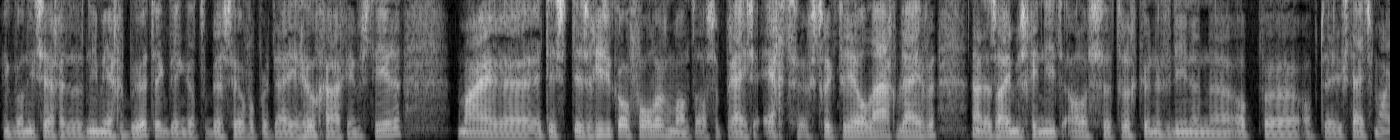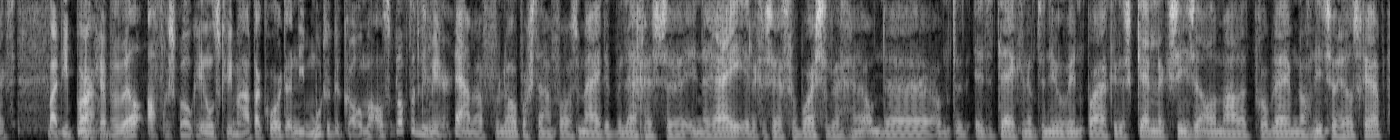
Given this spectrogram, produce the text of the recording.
Ik wil niet zeggen dat het niet meer gebeurt. Ik denk dat er best heel veel partijen heel graag investeren. Maar uh, het, is, het is risicovoller, want als de prijzen echt structureel laag blijven, nou, dan zou je misschien niet alles uh, terug kunnen verdienen uh, op, op de elektriciteitsmarkt. Maar die parken hebben we wel afgesproken in ons klimaatakkoord en die moeten er komen, als klopt het niet meer. Ja, maar voorlopig staan volgens mij de beleggers in de rij, eerlijk gezegd, voor borstelen om, de, om te, in te tekenen op de nieuwe windparken. Dus kennelijk zien ze allemaal het probleem nog niet zo heel scherp.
